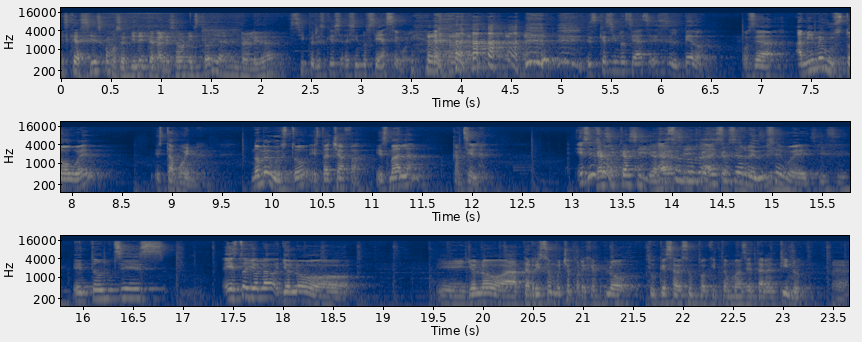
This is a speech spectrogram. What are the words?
Es que así es como se tiene que analizar una historia, en realidad. Sí, pero es que así no se hace, güey. es que así no se hace, ese es el pedo. O sea, a mí me gustó, güey, está buena. No me gustó, está chafa. Es mala, cancela. Es eso. Casi, casi, A eso, sí, no- a casi, eso casi, se reduce, güey. sí, sí. Entonces, esto yo lo, yo lo, eh, yo lo aterrizo mucho, por ejemplo, tú que sabes un poquito más de Tarantino. Ah,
